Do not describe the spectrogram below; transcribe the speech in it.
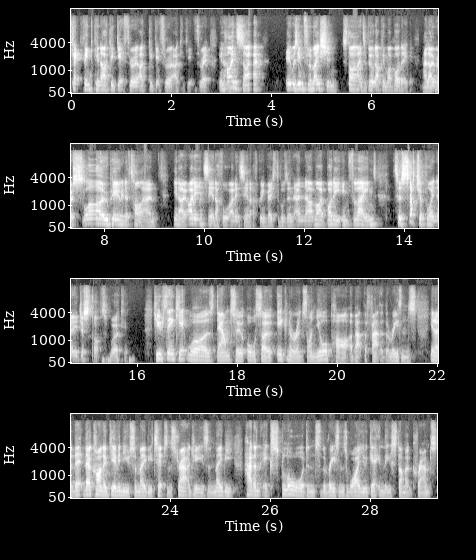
kept thinking I could get through it. I could get through it. I could get through it. In hindsight, it was inflammation starting to build up in my body, and mm. over a slow period of time, you know, I didn't see enough water. I didn't see enough green vegetables, and and uh, my body inflamed to such a point that it just stopped working. Do you think it was down to also ignorance on your part about the fact that the reasons, you know, they're, they're kind of giving you some maybe tips and strategies and maybe hadn't explored into the reasons why you were getting these stomach cramps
